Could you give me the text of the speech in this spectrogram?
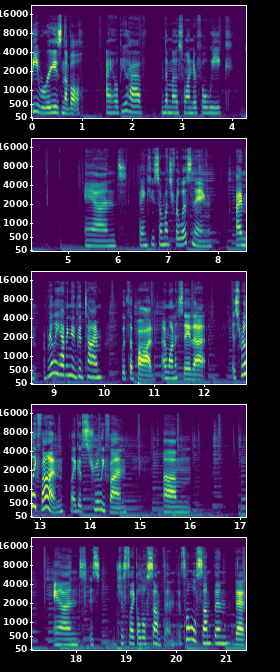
Be reasonable. I hope you have the most wonderful week. And thank you so much for listening. I'm really having a good time with the pod. I want to say that. It's really fun. Like, it's truly fun. Um, and it's just like a little something. It's a little something that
